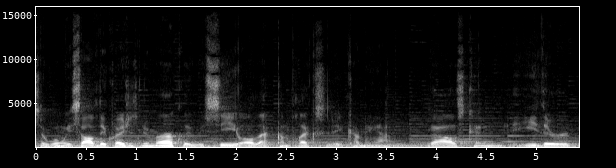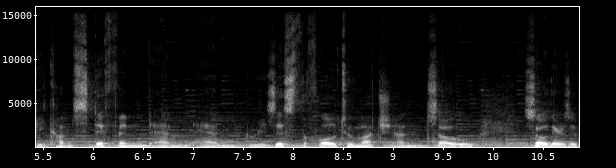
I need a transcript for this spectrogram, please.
So when we solve the equations numerically we see all that complexity coming out. Valves can either become stiffened and, and resist the flow too much, and so so there's a,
